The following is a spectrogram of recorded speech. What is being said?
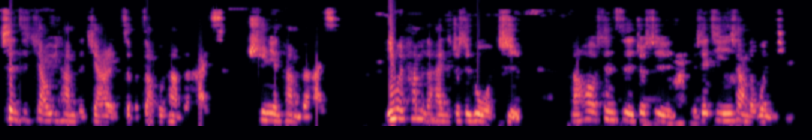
甚至教育他们的家人怎么照顾他们的孩子，训练他们的孩子，因为他们的孩子就是弱智，然后甚至就是有些基因上的问题。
